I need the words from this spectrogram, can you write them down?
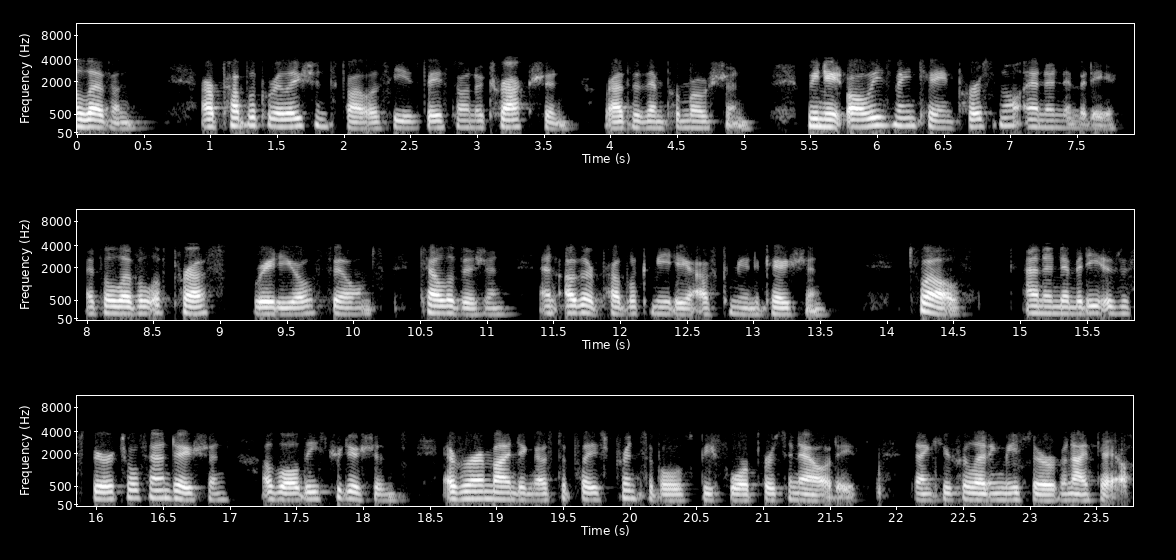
11. Our public relations policy is based on attraction rather than promotion. We need always maintain personal anonymity at the level of press, radio, films, television, and other public media of communication. 12. Anonymity is a spiritual foundation of all these traditions, ever reminding us to place principles before personalities. Thank you for letting me serve, and I pass.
